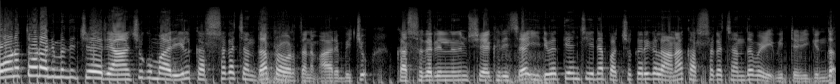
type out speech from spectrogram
ഓണത്തോടനുബന്ധിച്ച് രാജകുമാരിയിൽ കർഷക ചന്ത പ്രവർത്തനം ആരംഭിച്ചു. കർഷകരിൽ നിന്നും ശേഖരിച്ച ഇരുപത്തിയഞ്ച് ഇന പച്ചക്കറികളാണ് കർഷക ചന്ത വഴി വിറ്റഴിക്കുന്നത്.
